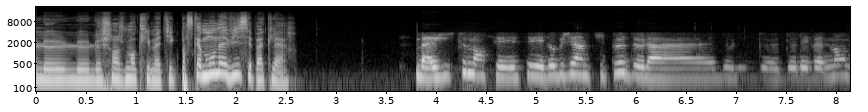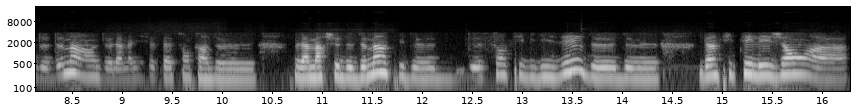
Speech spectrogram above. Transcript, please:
le, le changement climatique? Parce qu'à mon avis, c'est pas clair. Bah justement, c'est l'objet un petit peu de de, l'événement de demain, hein, de la manifestation, enfin de, la marche de demain, c'est de, de, sensibiliser, de d'inciter les gens à,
